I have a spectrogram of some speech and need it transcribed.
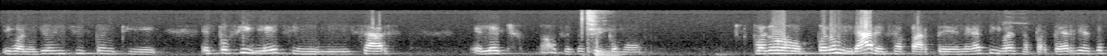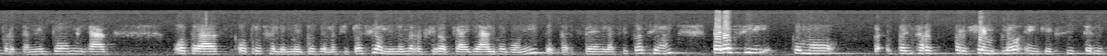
Y bueno, yo insisto en que es posible sin minimizar el hecho, ¿no? es decir, como puedo, puedo mirar esa parte negativa, esa parte de riesgo, pero también puedo mirar otras, otros elementos de la situación. Y no me refiero a que haya algo bonito per se en la situación, pero sí como pensar, por ejemplo, en que existen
